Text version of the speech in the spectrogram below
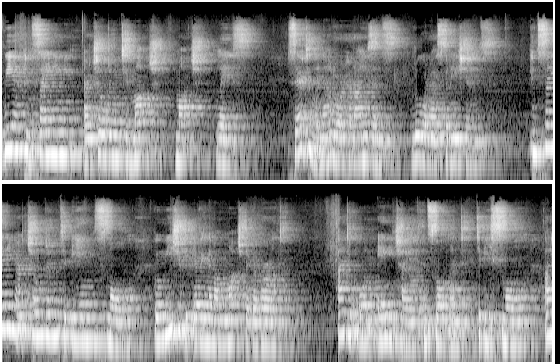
we are consigning our children to much, much less. Certainly narrower horizons, lower aspirations. Consigning our children to being small when we should be giving them a much bigger world. I don't want any child in Scotland to be small. I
